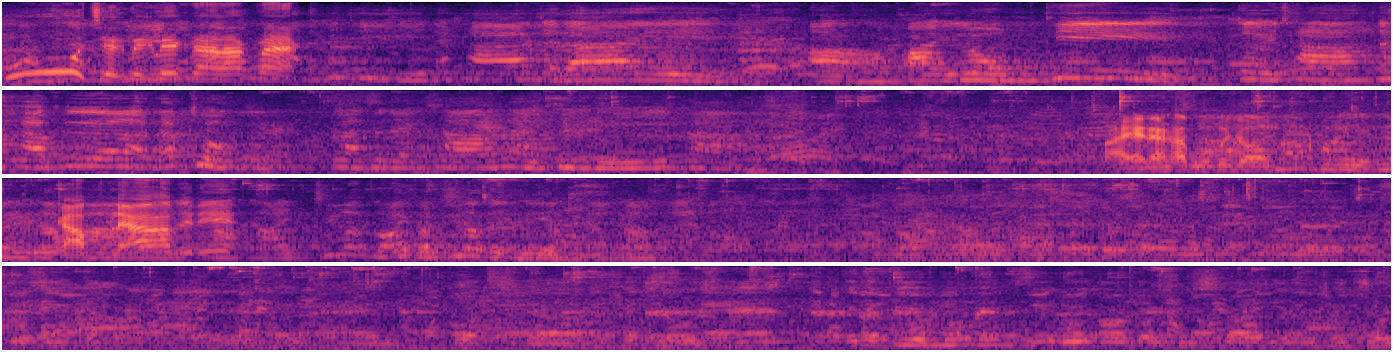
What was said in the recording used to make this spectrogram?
โอ้เชือกเล็กๆ น่ารักมากพิธีนะคะจะได้เอ่อไปลงที่เกยช้างนะคะ เพื่อรับชมการแสดงช้างในปีนี้ค่ะไปแล้วครับคุณผู้ชมากมายเหลือเกินคบกลับแล้วครับทีนี้หลายเชือกร้อยกว่าเชือกเลยทีเดียวนะครับ few moments, we are going to start the elephant show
